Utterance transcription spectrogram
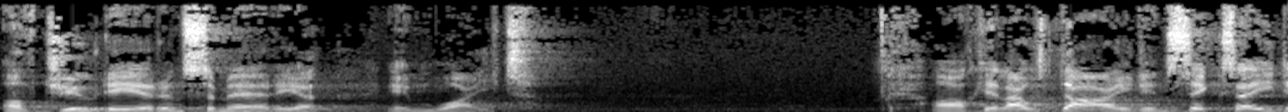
of Judea and Samaria in white. Archelaus died in 6 AD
